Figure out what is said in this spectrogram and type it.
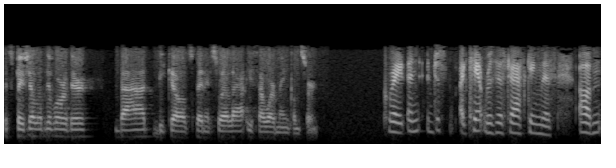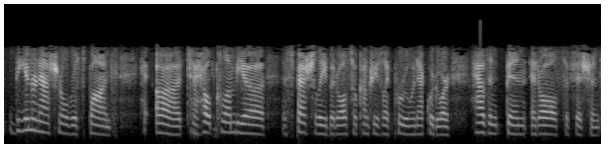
especially at the border, but because Venezuela is our main concern. Great. And just, I can't resist asking this. Um, the international response uh, to help Colombia, especially, but also countries like Peru and Ecuador, hasn't been at all sufficient.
